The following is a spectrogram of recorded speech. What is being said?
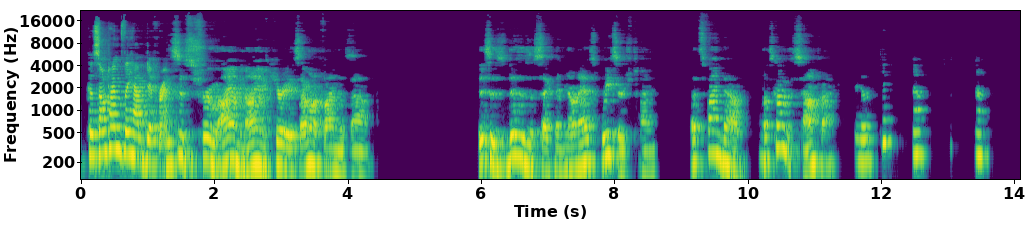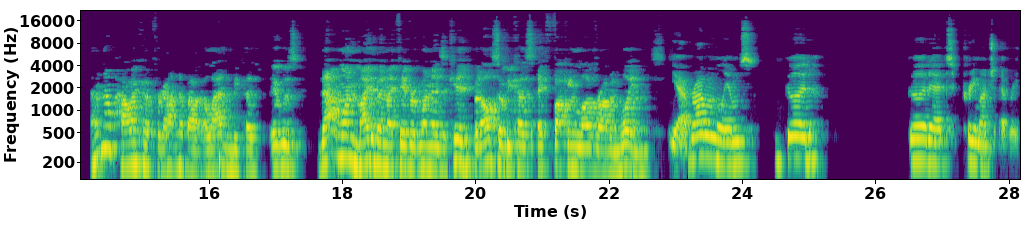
Because sometimes they have different. This is true. I am I am curious. I want to find this out. This is this is a segment known as research time. Let's find out. Let's go to the soundtrack. I don't know how I could have forgotten about Aladdin because it was that one might have been my favorite one as a kid, but also because I fucking love Robin Williams. Yeah, Robin Williams, good, good at pretty much everything.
